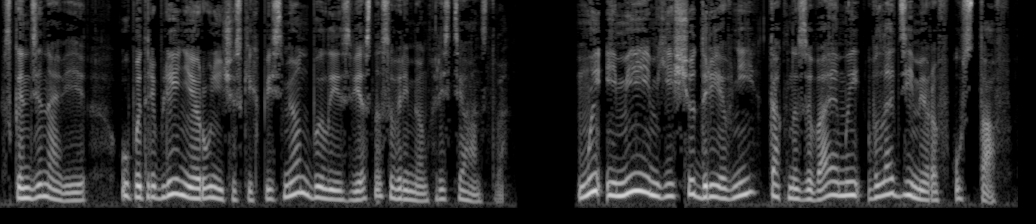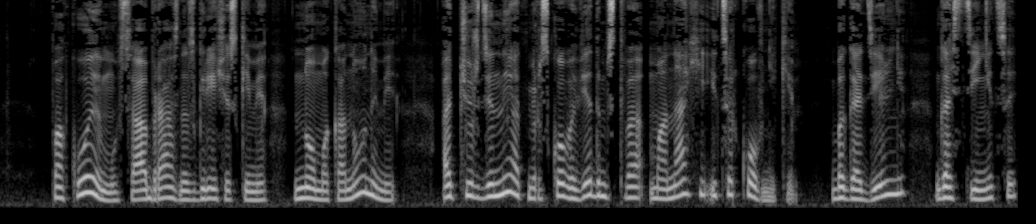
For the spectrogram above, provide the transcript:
в Скандинавии, употребление рунических письмен было известно со времен христианства. Мы имеем еще древний, так называемый Владимиров устав – по коему, сообразно с греческими номоканонами, отчуждены от мирского ведомства монахи и церковники, богадельни, гостиницы,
